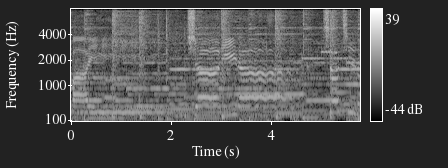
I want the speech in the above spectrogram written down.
ไปชาดีดาชาชิดา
